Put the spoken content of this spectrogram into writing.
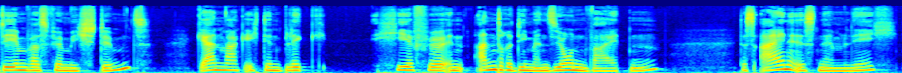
dem, was für mich stimmt, gern mag ich den Blick hierfür in andere Dimensionen weiten. Das eine ist nämlich,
